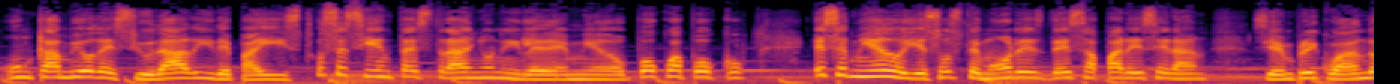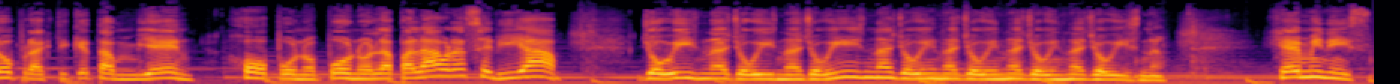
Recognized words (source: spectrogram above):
un cambio de ciudad y de país. No se sienta extraño ni le dé miedo. Poco a poco, ese miedo y esos temores desaparecerán siempre y cuando practique también Hoponopono. La palabra sería llovizna, llovizna, llovizna, llovizna, llovizna, llovizna, llovizna. Géminis.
